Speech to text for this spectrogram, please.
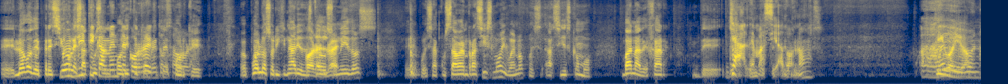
Eh, luego de presiones políticamente, correcto porque pueblos originarios de Estados Unidos eh, pues acusaban racismo y bueno, pues así es como van a dejar de... ya demasiado, ¿no? Digo yo. Bueno.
